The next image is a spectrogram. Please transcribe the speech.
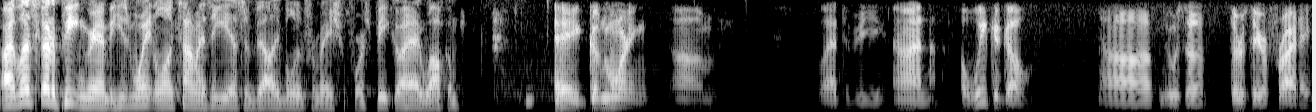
All right, let's go to Pete and Granby. He's been waiting a long time. I think he has some valuable information for us. Pete, go ahead. Welcome. Hey, good morning. Um, glad to be on. A week ago, uh, it was a Thursday or Friday,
